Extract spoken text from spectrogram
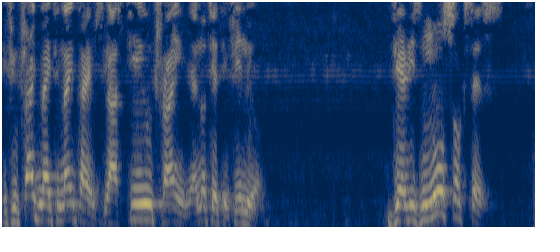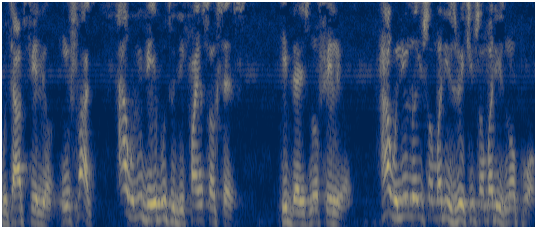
If you've tried 99 times, you are still trying. You are not yet a failure. There is no success without failure. In fact, how will you be able to define success if there is no failure? How will you know if somebody is rich if somebody is not poor?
